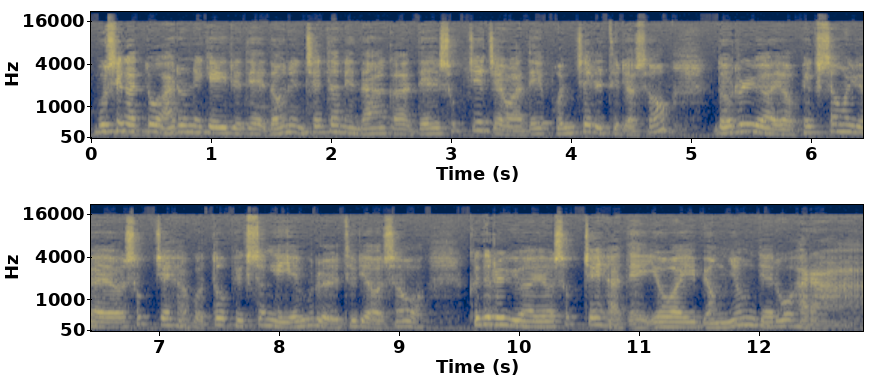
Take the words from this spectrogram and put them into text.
모세가 또 아론에게 이르되 너는 제단에 나아가 내 속죄제와 내 번제를 드려서 너를 위하여 백성을 위하여 속죄하고 또 백성의 예물을 드려서 그들을 위하여 속죄하되 여호와의 명령대로 하라.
